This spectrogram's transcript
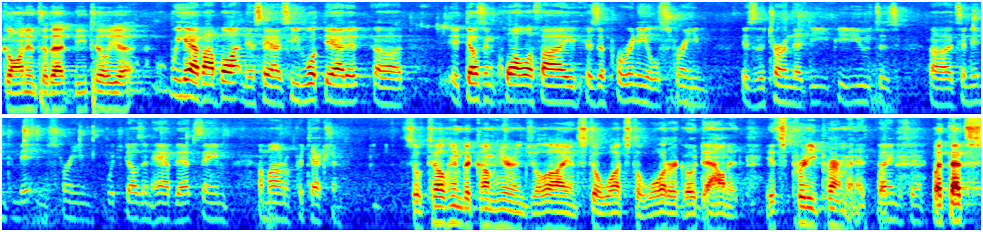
gone into that detail yet? We have, our botanist has, he looked at it, uh, it doesn't qualify as a perennial stream, is the term that DEP uses. Uh, It's an intermittent stream, which doesn't have that same amount of protection. So tell him to come here in July and still watch the water go down it. It's pretty permanent. but- understand. But that's,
